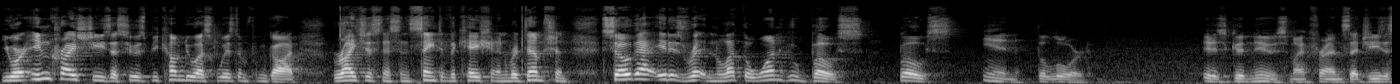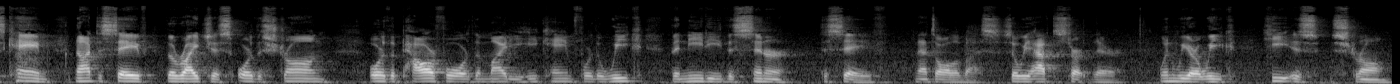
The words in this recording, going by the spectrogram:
you are in Christ Jesus, who has become to us wisdom from God, righteousness and sanctification and redemption, so that it is written, Let the one who boasts boast in the Lord. It is good news, my friends, that Jesus came not to save the righteous or the strong or the powerful or the mighty. He came for the weak, the needy, the sinner to save. And that's all of us. So we have to start there when we are weak, he is strong.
